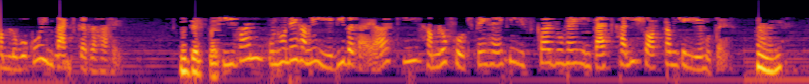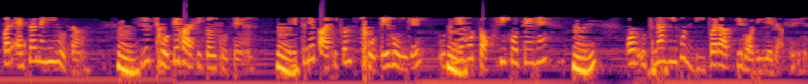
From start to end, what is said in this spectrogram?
हम लोगों को इम्पैक्ट कर रहा है। बिल्कुल। इवन उन्होंने हमें ये भी बताया कि हम लोग सोचते हैं कि इसका जो है इम्पैक्ट खाली शॉर्ट टर्म के लिए होता है। हम्म। पर ऐसा नहीं होता। हम्म। जो छोटे पार्टिकल्स होते हैं। जितने पार्टिकल्स छोटे होंगे उतने हम्म। वो टॉक्सिक होते हैं हम्म। और उतना ही वो डीपर आपकी बॉडी में जाते हैं।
